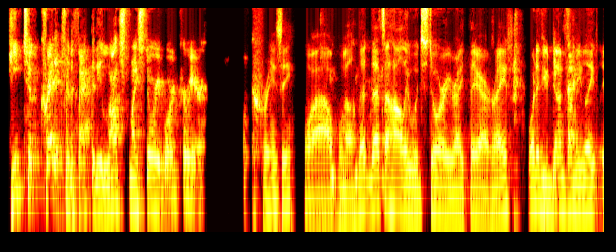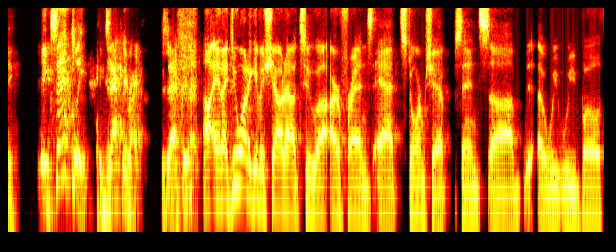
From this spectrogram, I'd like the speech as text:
he took credit for the fact that he launched my storyboard career. Crazy. Wow. Well that, that's a hollywood story right there right? What have you done for me lately? Exactly. Exactly right Exactly right. Uh, and I do want to give a shout out to uh, our friends at Stormship, since uh, uh we we both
